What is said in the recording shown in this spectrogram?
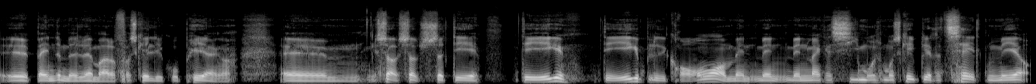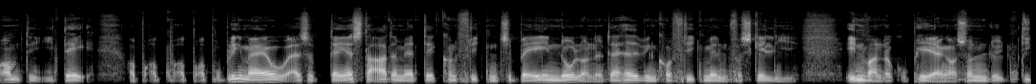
øh bandemedlemmer eller forskellige grupperinger. Øh, så, så, så det, det er ikke det er ikke blevet grovere, men, men, men man kan sige, mås- måske bliver der talt mere om det i dag. Og, og, og, og problemet er jo, altså da jeg startede med at dække konflikten tilbage i nullerne, der havde vi en konflikt mellem forskellige indvandrergrupperinger, sådan de,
